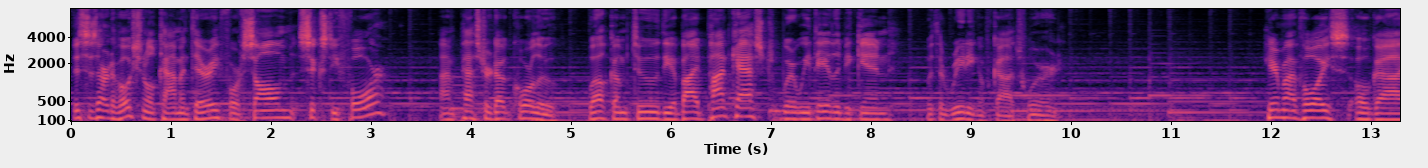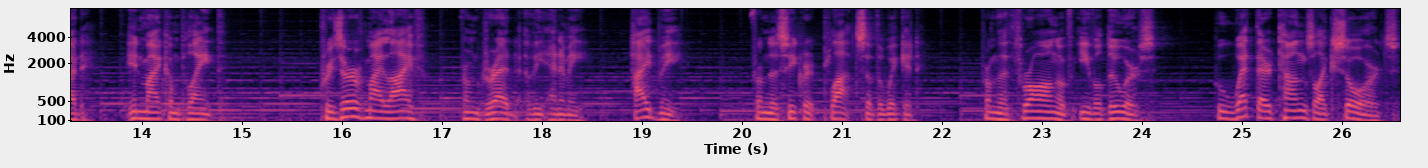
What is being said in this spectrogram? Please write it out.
This is our devotional commentary for Psalm 64. I'm Pastor Doug Corlew. Welcome to the Abide Podcast, where we daily begin with a reading of God's Word. Hear my voice, O God, in my complaint. Preserve my life from dread of the enemy. Hide me from the secret plots of the wicked, from the throng of evildoers, who whet their tongues like swords,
